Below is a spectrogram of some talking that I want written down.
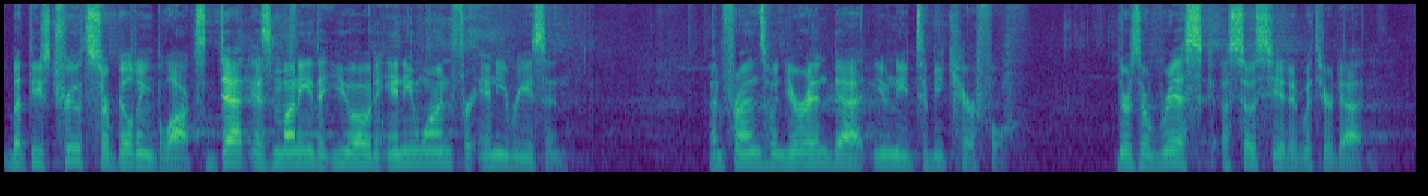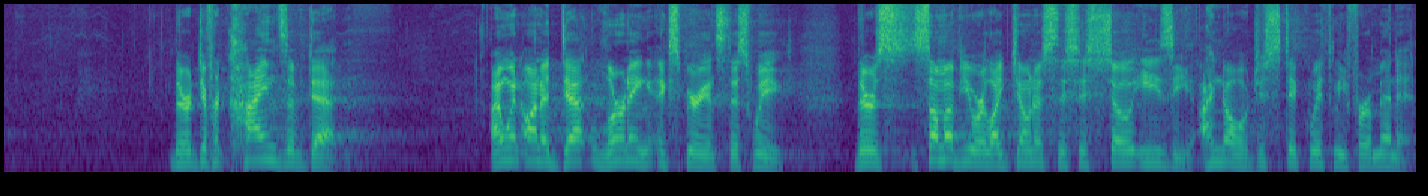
But these truths are building blocks. Debt is money that you owe to anyone for any reason. And friends, when you're in debt, you need to be careful. There's a risk associated with your debt. There are different kinds of debt. I went on a debt learning experience this week. There's some of you are like, Jonas, this is so easy. I know, just stick with me for a minute.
